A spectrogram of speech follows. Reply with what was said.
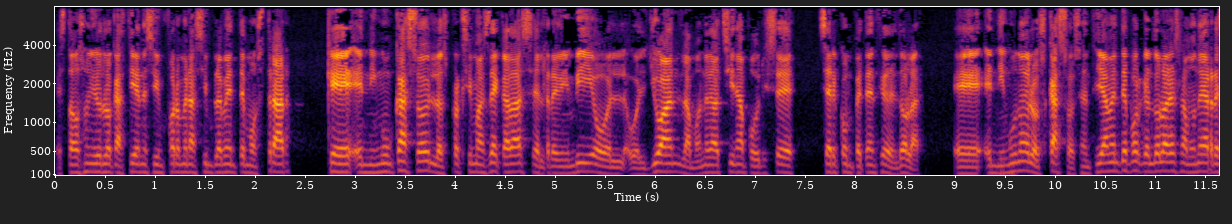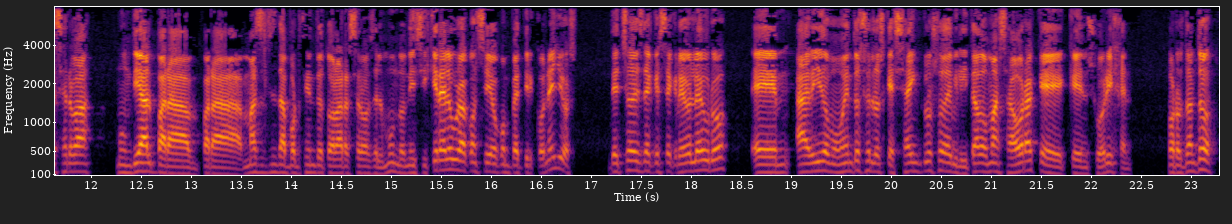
Estados Unidos lo que hacía en ese informe era simplemente mostrar que en ningún caso en las próximas décadas el renminbi o el, o el yuan, la moneda china, podría ser competencia del dólar. Eh, en ninguno de los casos, sencillamente porque el dólar es la moneda de reserva mundial para, más del 60% de todas las reservas del mundo. Ni siquiera el euro ha conseguido competir con ellos. De hecho, desde que se creó el euro, eh, ha habido momentos en los que se ha incluso debilitado más ahora que, en su origen. Por lo tanto,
